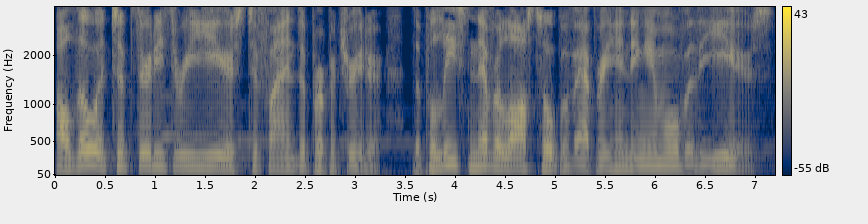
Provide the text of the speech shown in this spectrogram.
Although it took 33 years to find the perpetrator, the police never lost hope of apprehending him over the years.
